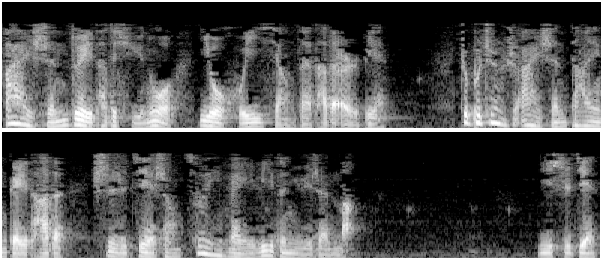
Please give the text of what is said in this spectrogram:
爱神对他的许诺又回响在他的耳边，这不正是爱神答应给他的世界上最美丽的女人吗？一时间，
